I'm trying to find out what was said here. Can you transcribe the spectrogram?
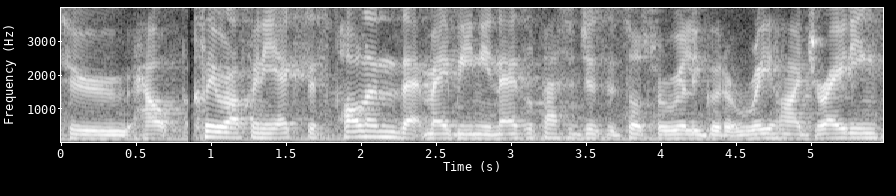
to help clear off any excess pollen that may be in your nasal passages. It's also really good at rehydrating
